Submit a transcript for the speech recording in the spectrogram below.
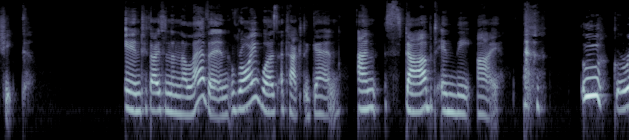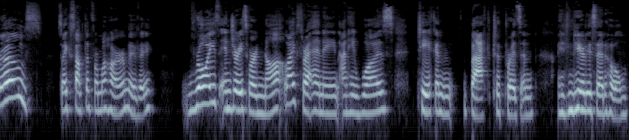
cheek. In 2011, Roy was attacked again and stabbed in the eye. Ooh, gross! It's like something from a horror movie. Roy's injuries were not life threatening and he was taken back to prison. I nearly said home.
